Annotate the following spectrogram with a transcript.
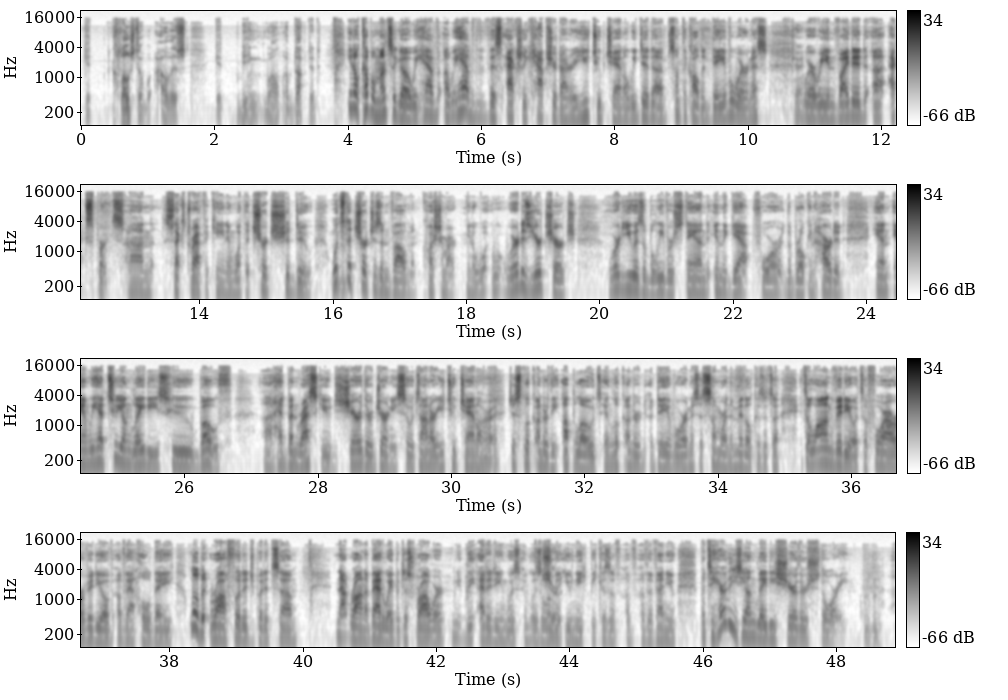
get close to how this get being well abducted. You know, a couple months ago, we have uh, we have this actually captured on our YouTube channel. We did uh, something called a Day of Awareness, Okay. where we invited uh, experts on sex trafficking and what the church should do. What's the church's involvement? Question mark. You know, wh- where does your church? Where do you, as a believer, stand in the gap for the brokenhearted? And and we had two young ladies who both uh, had been rescued share their journey. So it's on our YouTube channel. Right. Just look under the uploads and look under a day of awareness. It's somewhere in the middle because it's a it's a long video. It's a four hour video of, of that whole day. A little bit raw footage, but it's um, not raw in a bad way, but just raw where the editing was it was a little Sure. bit unique because of, of, of the venue. But to hear these young ladies share their story,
